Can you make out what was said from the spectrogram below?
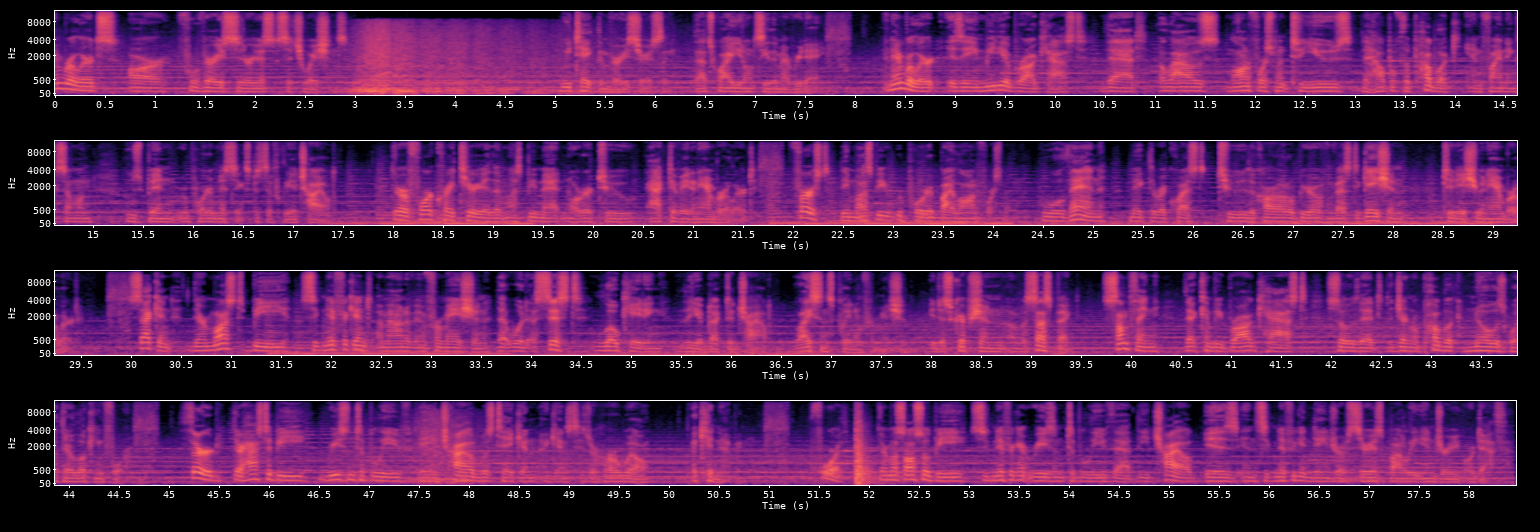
Amber Alerts are for very serious situations. We take them very seriously. That's why you don't see them every day. An Amber Alert is a media broadcast that allows law enforcement to use the help of the public in finding someone who's been reported missing, specifically a child. There are four criteria that must be met in order to activate an Amber Alert. First, they must be reported by law enforcement, who will then make the request to the Colorado Bureau of Investigation to issue an Amber Alert. Second, there must be significant amount of information that would assist locating the abducted child. License plate information, a description of a suspect, something that can be broadcast so that the general public knows what they're looking for. Third, there has to be reason to believe a child was taken against his or her will, a kidnapping. Fourth, there must also be significant reason to believe that the child is in significant danger of serious bodily injury or death.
